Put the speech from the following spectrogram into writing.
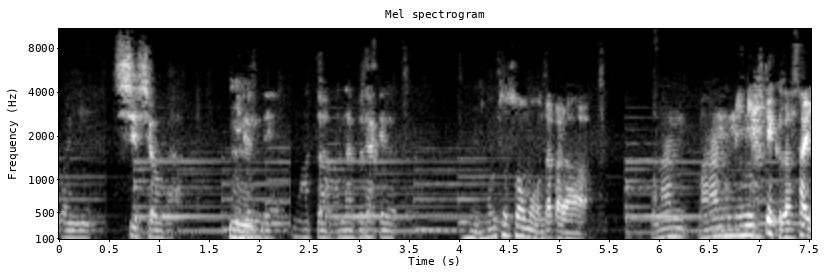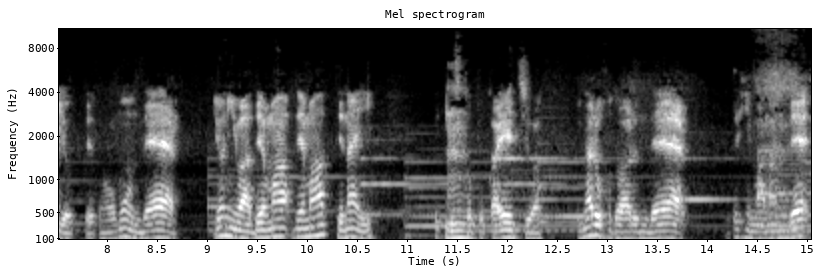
ここに師匠がいるんで、もう。あとは学ぶだけだと。う。ん、本当そう。思う。だから、学ん学びに来てくださいよって思う。んで、世には出,、ま、出回ってないテキストとか英知はなるほどあるんで、ぜひ学んで、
